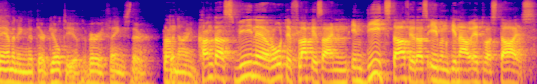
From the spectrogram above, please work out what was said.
examining that they're guilty of the very things they're dann denying. kann das wie eine rote Flagge sein, ein Indiz dafür, dass eben genau etwas da ist.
